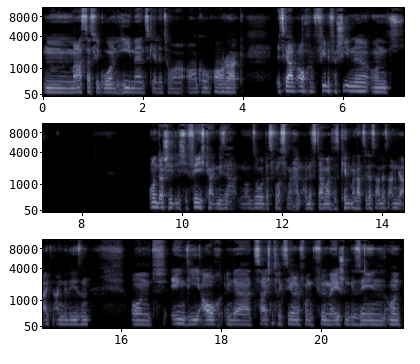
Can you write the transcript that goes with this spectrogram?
mm, Masters-Figuren He-Man, Skeletor, Orko, Horak. Es gab auch viele verschiedene und unterschiedliche Fähigkeiten, die sie hatten und so. Das wusste man halt alles damals als Kind. Man hat sich das alles angeeignet, angelesen. Und irgendwie auch in der Zeichentrickserie von Filmation gesehen. Und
